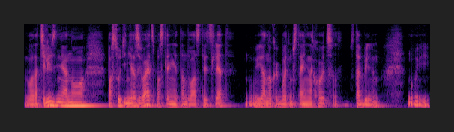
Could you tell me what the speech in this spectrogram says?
Вот. А телевидение, оно, по сути, не развивается последние там 20-30 лет. Ну, и оно как бы в этом состоянии находится стабильным. Ну, и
